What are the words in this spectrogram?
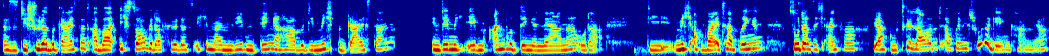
dass es die Schüler begeistert, aber ich sorge dafür, dass ich in meinem Leben Dinge habe, die mich begeistern, indem ich eben andere Dinge lerne oder die mich auch weiterbringen, so dass ich einfach ja gut gelaunt auch in die Schule gehen kann, ja.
